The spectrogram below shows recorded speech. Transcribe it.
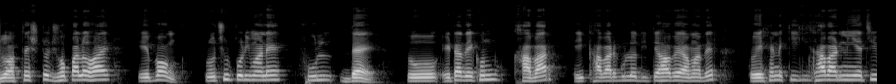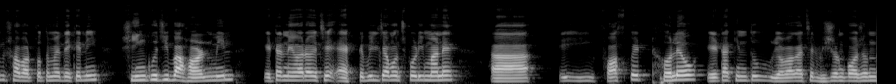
যথেষ্ট ঝোপালো হয় এবং প্রচুর পরিমাণে ফুল দেয়। তো এটা দেখুন, খাবার, এই খাবারগুলো দিতে হবে আমাদের। তো এখানে কী কী খাবার নিয়েছি সবার প্রথমে দেখে নিই। শিংকুচি বা হর্নমিল এটা নেওয়া রয়েছে এক টেবিল চামচ পরিমাণে। এই ফসফেট হলেও এটা কিন্তু জবা গাছের ভীষণ পছন্দ,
